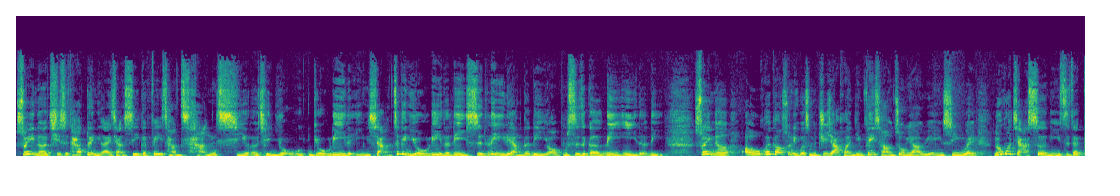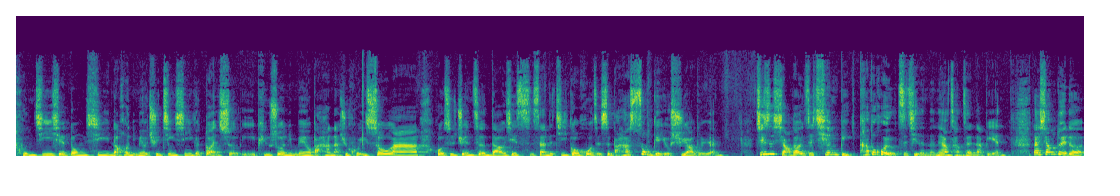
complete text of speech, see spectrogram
所以呢，其实它对你来讲是一个非常长期而且有有利的影响。这个有利的利是力量的利哦，不是这个利益的利。所以呢，呃，我会告诉你为什么居家环境非常重要的原因，是因为如果假设你一直在囤积一些东西，然后你没有去进行一个断舍离，比如说你没有把它拿去回收啦，或者是捐赠到一些慈善的机构，或者是把它送给有需要的人。即使小到一支铅笔，它都会有自己的能量场在那边。那相对的，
